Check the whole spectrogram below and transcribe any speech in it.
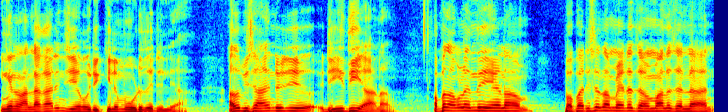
ഇങ്ങനെ നല്ല കാര്യം ചെയ്യാൻ ഒരിക്കലും മൂഡ് തരില്ല. അത് പിശാജിന്റെ ഒരു രീതിയാണ്. അപ്പോൾ നമ്മൾ എന്ത് ചെയ്യണം? ഇപ്പോൾ പരിശുദ്ധ അമ്മയുടെ ജപമാല ചെല്ലാൻ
